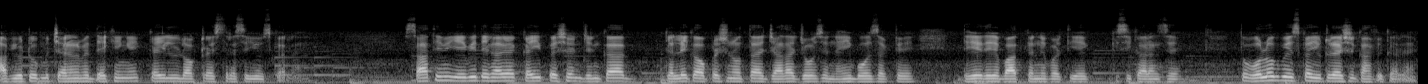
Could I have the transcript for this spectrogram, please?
आप यूट्यूब में चैनल में देखेंगे, कई डॉक्टर इस तरह से यूज़ कर रहे हैं। साथ ही में ये भी देखा गया, कई पेशेंट जिनका गले का ऑपरेशन होता है, ज़्यादा ज़ोर से नहीं बोल सकते धीरे धीरे बात करनी पड़ती है किसी कारण से। तो वो लोग भी इसका यूटिलाइजेशन काफ़ी कर रहे हैं।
